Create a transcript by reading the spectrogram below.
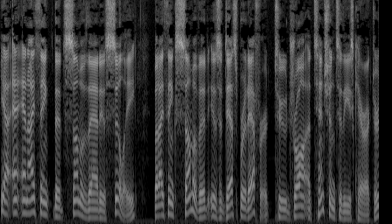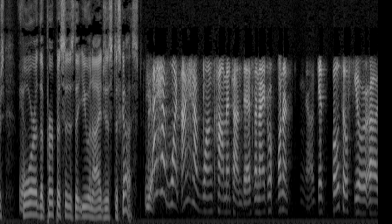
Yeah, and, and, I think that some of that is silly, but I think some of it is a desperate effort to draw attention to these characters yeah. for the purposes that you and I just discussed. Yeah. I have one. I have one comment on this, and I want to you know get both of your uh,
